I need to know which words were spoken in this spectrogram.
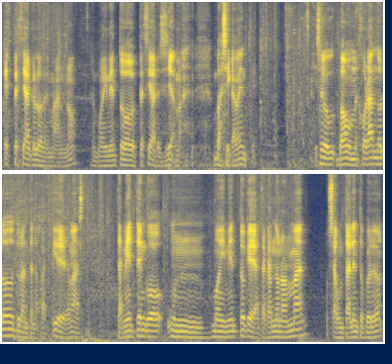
especial que los demás, ¿no? El movimiento especial se llama, básicamente. Eso vamos mejorándolo durante la partida y demás. También tengo un movimiento que atacando normal, o sea, un talento, perdón,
